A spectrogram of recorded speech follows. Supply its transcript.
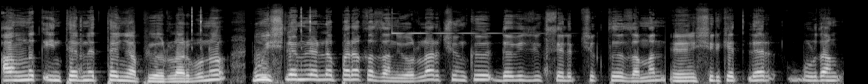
anlık internetten yapıyorlar bunu. Bu işlemlerle para kazanıyorlar. Çünkü döviz yükselip çıktığı zaman e, şirketler buradan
